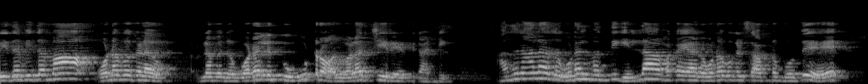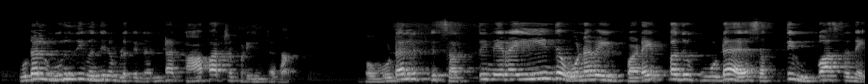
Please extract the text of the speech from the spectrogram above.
விதவிதமா உணவுகளை நம்ம இந்த உடலுக்கு ஊட்டுறோம் அது வளர்ச்சி அடையறதுக்காண்டி. அதனால அந்த உடல் வந்து எல்லா வகையான உணவுகள் சாப்பிடும்போது உடல் உறுதி வந்து நம்மளுக்கு நன்றாக காப்பாற்றப்படுகின்றதாம். இப்போ உடலுக்கு சத்து நிறைந்த உணவை படைப்பது கூட சக்தி உபாசனை.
